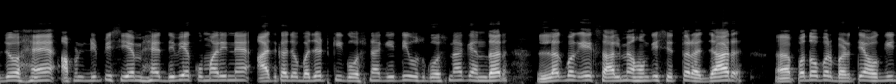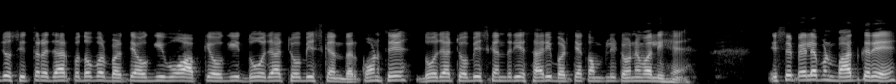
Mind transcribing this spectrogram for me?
जो हैं, अपने डिप्टी सीएम है, दिव्या कुमारी ने आज का जो बजट की घोषणा की थी, उस घोषणा के अंदर लगभग एक साल में होंगी सितर हज़ार पदों पर भर्तियाँ होगी। जो सितर हज़ार पदों पर भर्तियाँ होगी, वो आपके होगी 2024 के अंदर। कौन से? 2024 के अंदर ये सारी भर्तियाँ कंप्लीट होने वाली हैं। इससे पहले अपन बात करें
